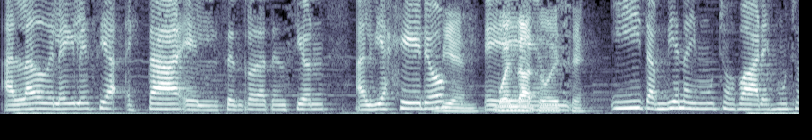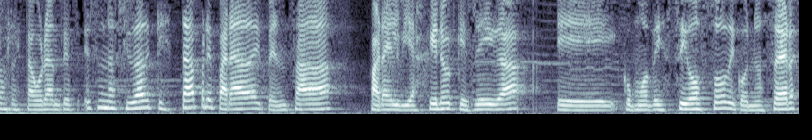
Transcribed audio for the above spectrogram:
al lado de la iglesia está el centro de atención al viajero. Bien, buen dato ese. Y también hay muchos bares, muchos restaurantes. Es una ciudad que está preparada y pensada para el viajero que llega eh, como deseoso de conocer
